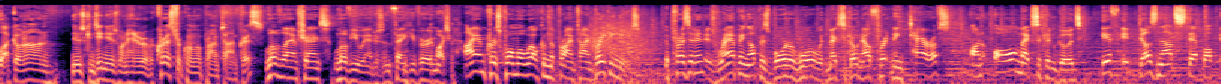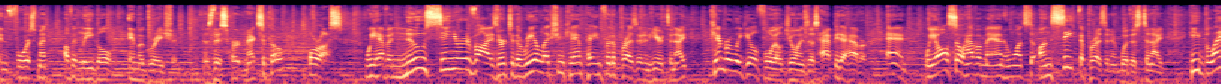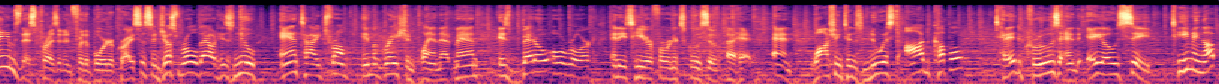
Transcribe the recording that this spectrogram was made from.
A lot going on. News continues. Want to hand it over to Chris for Cuomo Prime Time. Chris? Love Lamb Shanks. Love you, Anderson. Thank you very much. I am Chris Cuomo. Welcome to Prime Time. Breaking news. The president is ramping up his border war with Mexico, now threatening tariffs on all Mexican goods if it does not step up enforcement of illegal immigration. Does this hurt Mexico or us? We have a new senior advisor to the reelection campaign for the president here tonight. Kimberly Guilfoyle joins us. Happy to have her. And we also have a man who wants to unseat the president with us tonight. He blames this president for the border crisis and just rolled out his new anti Trump immigration plan. That man is Beto O'Rourke, and he's here for an exclusive ahead. And Washington's newest odd couple, Ted Cruz and AOC, teaming up.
